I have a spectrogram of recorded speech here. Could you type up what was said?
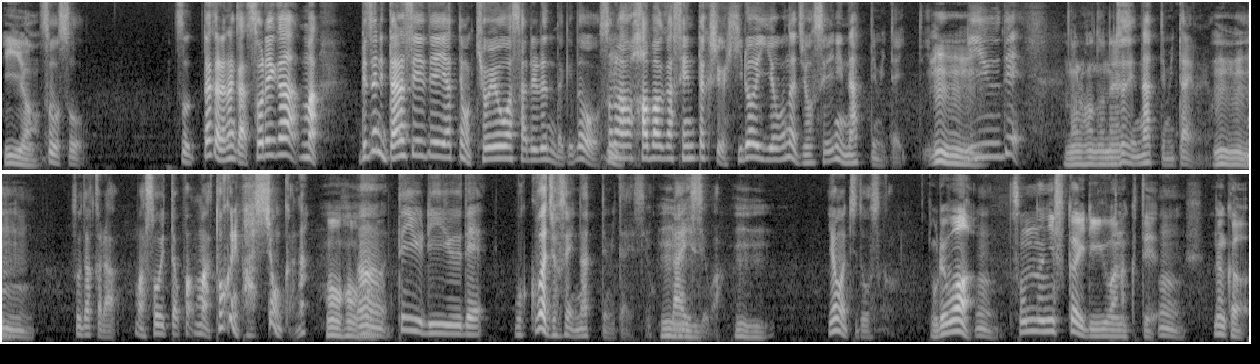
いいやん。そうそうそうだからなんかそれがまあ別に男性でやっても許容はされるんだけどその幅が選択肢が広いような女性になってみたいってうんうんいう理由でなるほどね。女性になってみたいのよ。うんうん。うん。そうだからまあそういったまあ特にファッションかな、はあはあはあ。うん、っていう理由で僕は女性になってみたいですよ、うんうん。来世は。うんうん。山地どうですか？俺はうん。そんなに深い理由はなくて、うん、なんか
